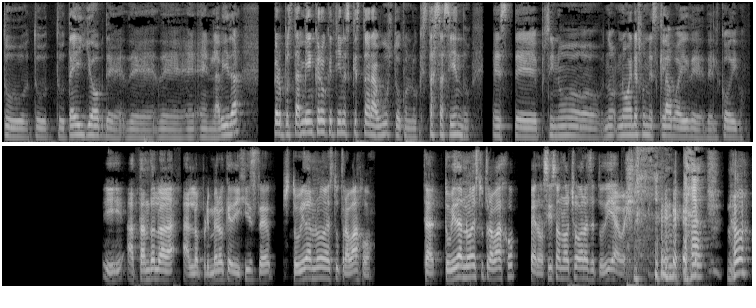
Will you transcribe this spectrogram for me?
tu, tu, tu day job de, de, de, en la vida, pero pues también creo que tienes que estar a gusto con lo que estás haciendo, este, pues, si no, no, no eres un esclavo ahí de, del código. Y atándolo a, a lo primero que dijiste, pues, tu vida no es tu trabajo. O sea, tu vida no es tu trabajo, pero sí son ocho horas de tu día, güey. ¿No?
